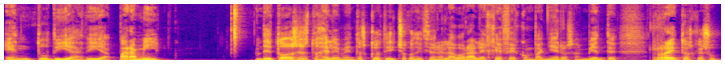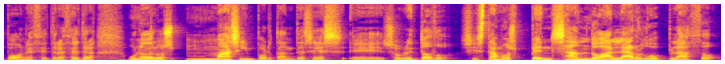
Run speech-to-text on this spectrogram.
en tu día a día. Para mí, de todos estos elementos que os he dicho, condiciones laborales, jefes, compañeros, ambiente, retos que supone, etcétera, etcétera, uno de los más importantes es, eh, sobre todo, si estamos pensando a largo plazo,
